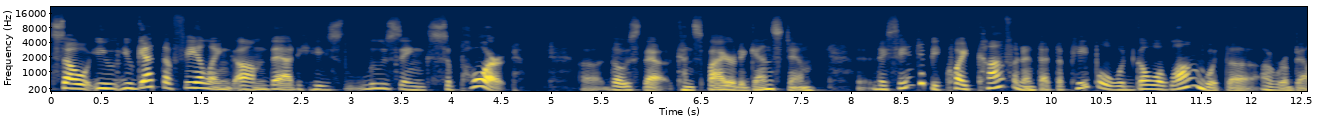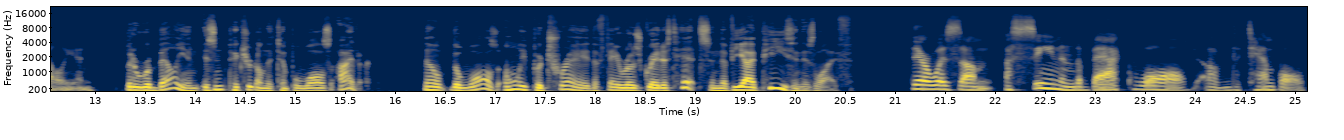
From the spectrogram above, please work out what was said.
So you, you get the feeling um, that he's losing support. Uh, those that conspired against him, they seem to be quite confident that the people would go along with the, a rebellion. But a rebellion isn't pictured on the temple walls either. No, the walls only portray the Pharaoh's greatest hits and the VIPs in his life. There was um, a scene in the back wall of the temple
